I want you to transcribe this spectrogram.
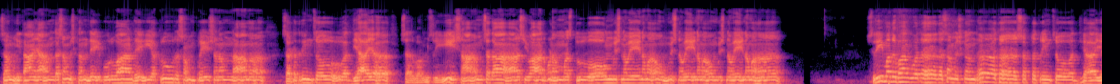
संहितायां दशम स्कन्धे पूर्वार्धे अक्रूरसम्प्रेषणं नाम षट्त्रिंशोऽध्यायः। सर्वं श्रीशां सदाशिवार्पणम् अस्तु। ॐ विष्णवे नमः, ॐ विष्णवे नमः, ॐ विष्णवे नमः। श्रीमद्भागवत दशम स्कंध अथ सप्तत्रिंशो अध्याय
